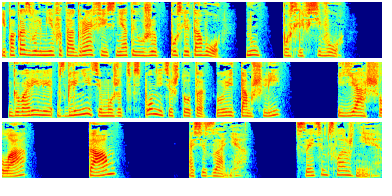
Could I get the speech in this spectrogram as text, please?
и показывали мне фотографии, снятые уже после того, ну, после всего. Говорили, взгляните, может, вспомните что-то, вы ведь там шли. Я шла, там осязание. С этим сложнее.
